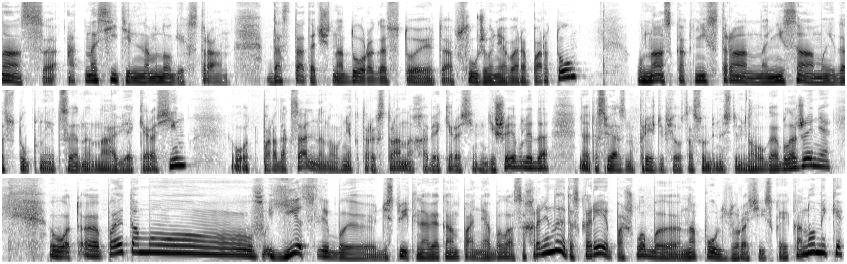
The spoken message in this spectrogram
нас относительно многих стран достаточно дорого стоит обслуживание в аэропорту, у нас, как ни странно, не самые доступные цены на авиакеросин. Вот, парадоксально, но в некоторых странах авиакеросин дешевле, да, но это связано прежде всего с особенностями налогообложения. Вот, э, поэтому, если бы действительно авиакомпания была сохранена, это скорее пошло бы на пользу российской экономики,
